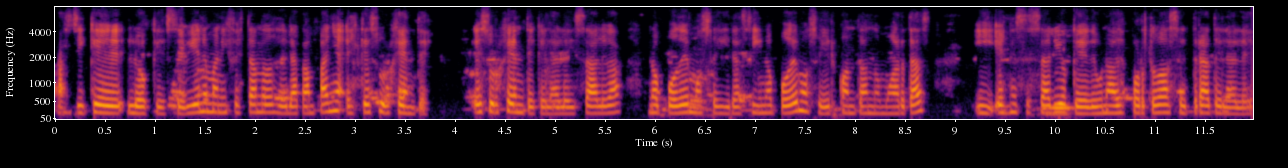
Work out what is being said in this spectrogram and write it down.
Así que lo que se viene manifestando desde la campaña es que es urgente, es urgente que la ley salga, no podemos seguir así, no podemos seguir contando muertas y es necesario que de una vez por todas se trate la ley.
